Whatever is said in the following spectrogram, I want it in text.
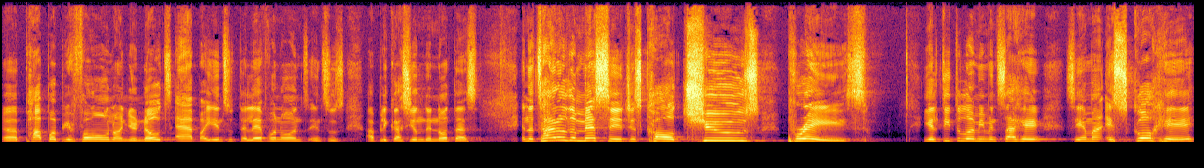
Uh, pop up your phone on your notes app, ahí en su teléfono, en, en su aplicación de notas. And the title of the message is called Choose Praise. Y el título de mi mensaje se llama Escoge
